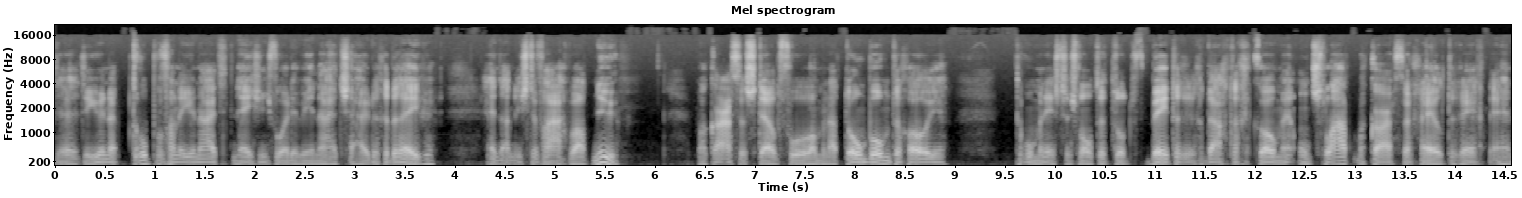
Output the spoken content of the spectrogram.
de, de, troepen van de United Nations worden weer naar het zuiden gedreven. En dan is de vraag, wat nu? MacArthur stelt voor om een atoombom te gooien. Truman is tenslotte tot betere gedachten gekomen en ontslaat MacArthur geheel terecht. En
